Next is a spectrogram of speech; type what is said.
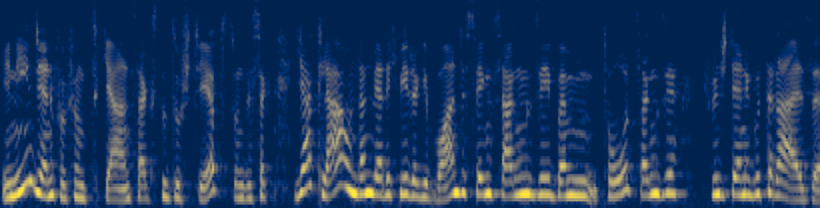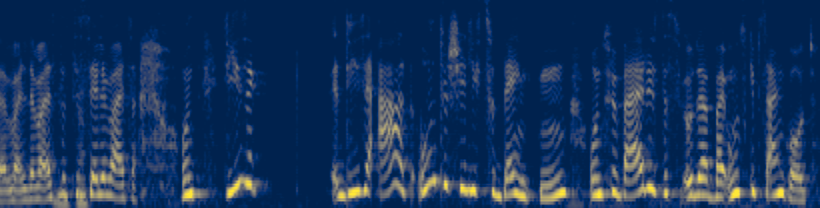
In Indien vor 50 Jahren sagst du, du stirbst und er sagt, ja klar, und dann werde ich wiedergeboren. Deswegen sagen sie beim Tod, sagen sie, ich wünsche dir eine gute Reise, weil der weiß, dass okay. die Seele weiter. Und diese diese Art, unterschiedlich zu denken und für beide ist das, oder bei uns gibt es einen Gott,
